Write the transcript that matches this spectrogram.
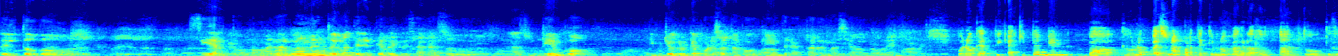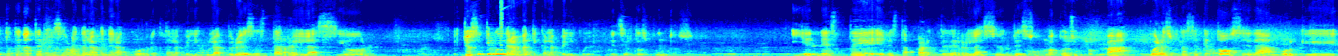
del todo cierto, ¿no? En algún momento él va a tener que regresar a su, a su tiempo y yo creo que por eso tampoco quiere interactuar demasiado con él. Bueno, que aquí también va, que una, es una parte que no me agradó tanto, que siento que no aterrizaron de la manera correcta la película, pero es esta relación, yo sentí muy dramática la película, en ciertos puntos y en este en esta parte de relación de su con su papá pues resulta ser que todo se da porque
